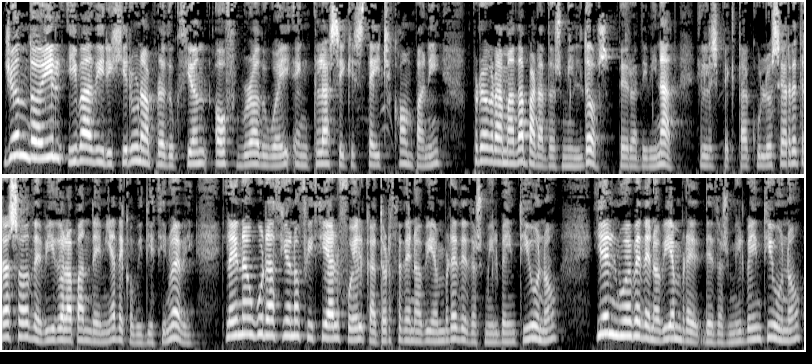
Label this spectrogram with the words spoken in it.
John Doyle iba a dirigir una producción off-Broadway en Classic Stage Company programada para 2002, pero adivinad, el espectáculo se retrasó debido a la pandemia de COVID-19. La inauguración oficial fue el 14 de noviembre de 2021 y el 9 de noviembre de 2021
